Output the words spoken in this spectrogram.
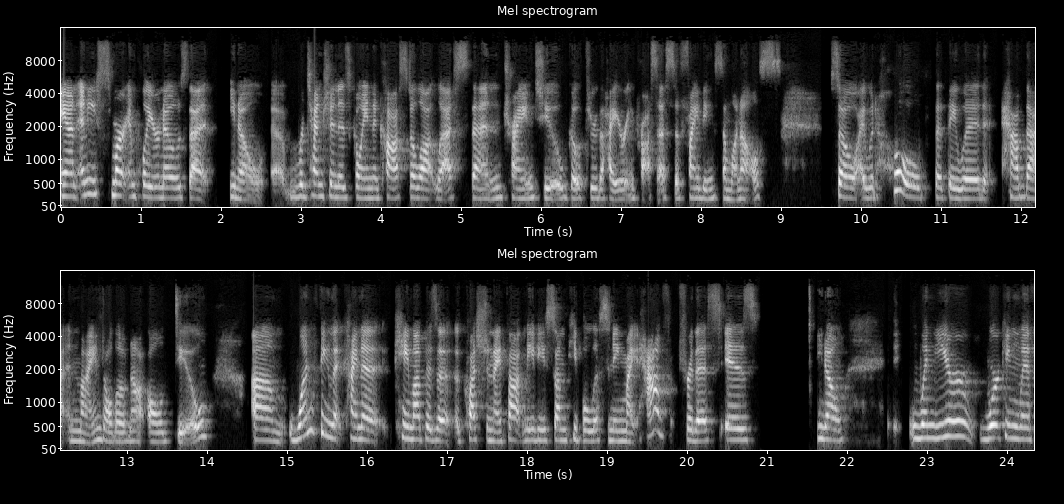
And any smart employer knows that you know uh, retention is going to cost a lot less than trying to go through the hiring process of finding someone else so I would hope that they would have that in mind, although not all do. Um, one thing that kind of came up as a, a question I thought maybe some people listening might have for this is, you know, when you're working with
